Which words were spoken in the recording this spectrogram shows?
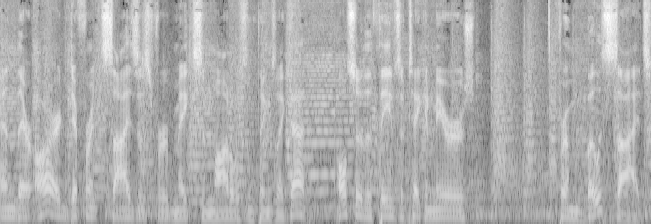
And there are different sizes for makes and models and things like that. Also, the thieves have taken mirrors from both sides,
